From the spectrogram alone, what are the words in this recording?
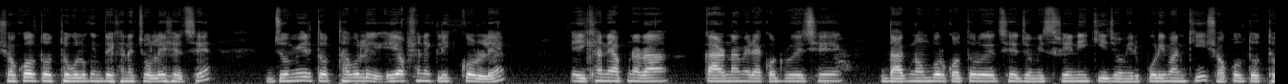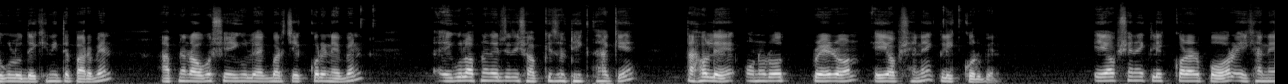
সকল তথ্যগুলো কিন্তু এখানে চলে এসেছে। জমির তথ্যাবলী এই অপশানে ক্লিক করলে এইখানে আপনারা কার নামে রেকর্ড রয়েছে, দাগ নম্বর কত রয়েছে, জমির শ্রেণি কি, জমির পরিমাণ কি, সকল তথ্যগুলো দেখে নিতে পারবেন। আপনারা অবশ্যই এইগুলো একবার চেক করে নেবেন। এগুলো আপনাদের যদি সব কিছু ঠিক থাকে, তাহলে অনুরোধ, প্রেরণ এই অপশানে ক্লিক করবেন। এই অপশানে ক্লিক করার পর এখানে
